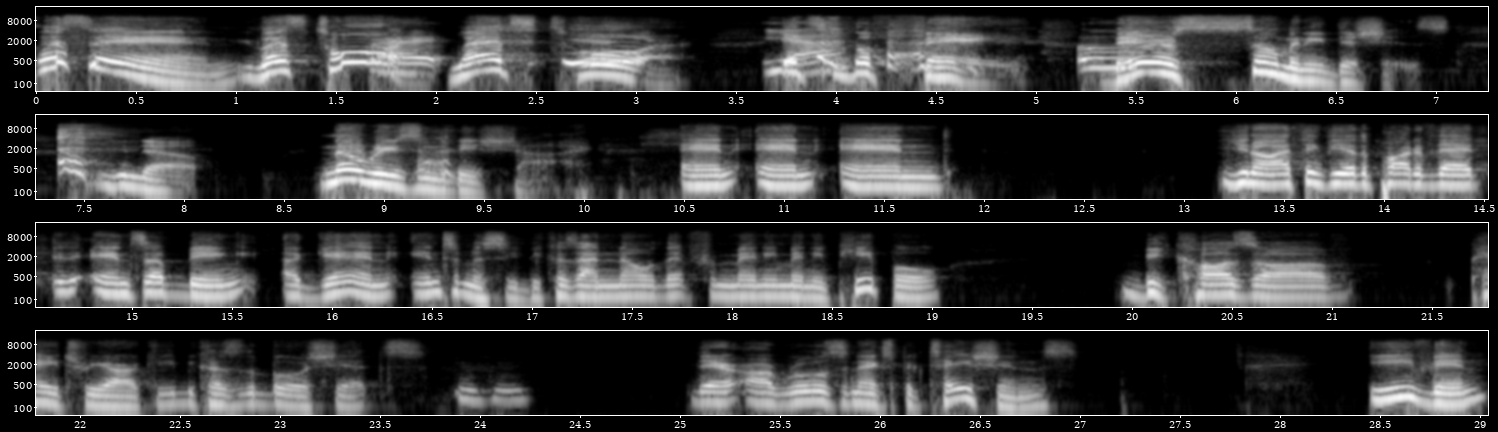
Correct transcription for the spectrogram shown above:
Listen, let's tour. Right. Let's tour. Yeah. It's a buffet. Ooh. There's so many dishes. You know. No reason to be shy. And and and you know, I think the other part of that it ends up being again intimacy because I know that for many many people because of patriarchy, because of the bullshits, Mhm. there are rules and expectations even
